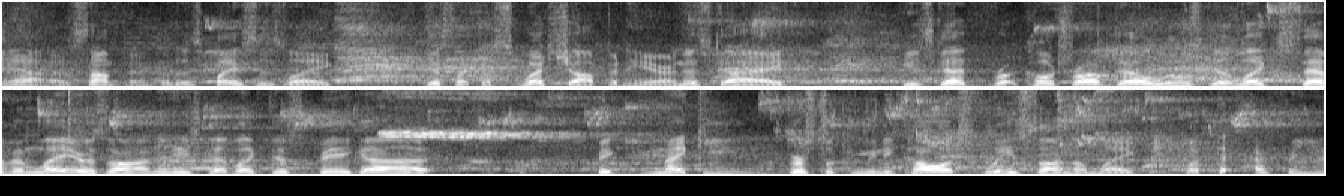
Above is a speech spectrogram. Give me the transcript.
Yeah, it's something. But this place is like, it's like a sweatshop in here. And this guy, he's got Coach Rob Del Lou's got like seven layers on, and he's got like this big, uh, big Nike Bristol Community College fleece on. I'm like, what the f are you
